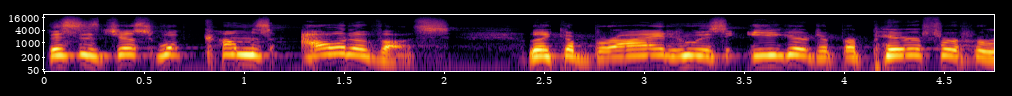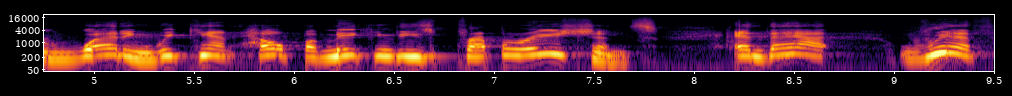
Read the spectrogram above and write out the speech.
This is just what comes out of us. Like a bride who is eager to prepare for her wedding, we can't help but making these preparations. And that with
